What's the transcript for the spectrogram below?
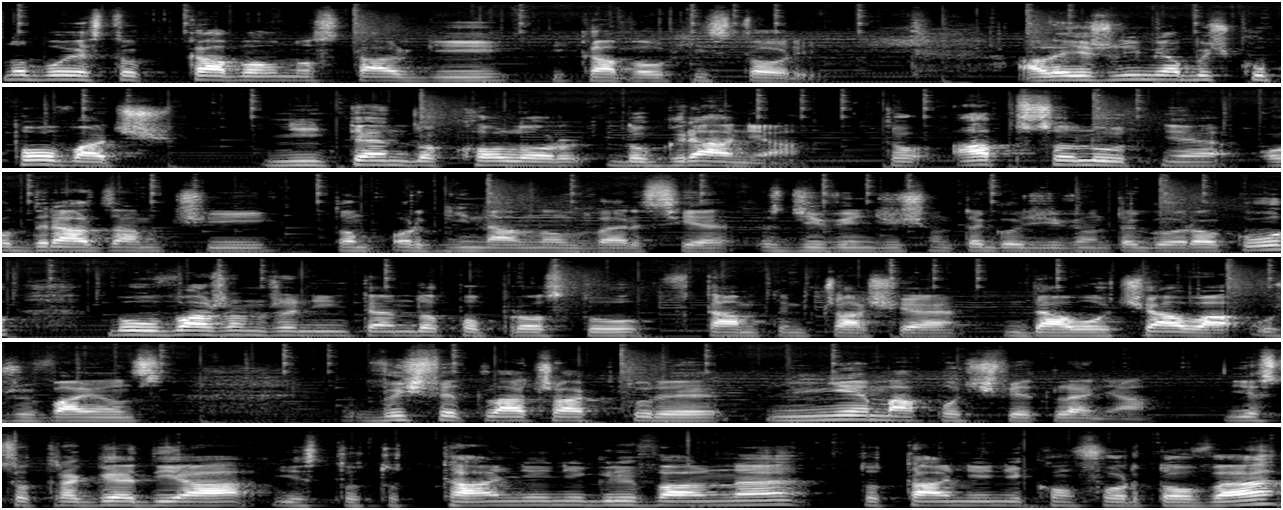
no bo jest to kawał nostalgii i kawał historii. Ale jeżeli miałbyś kupować Nintendo Color do grania, to absolutnie odradzam Ci tą oryginalną wersję z 99 roku, bo uważam, że Nintendo po prostu w tamtym czasie dało ciała, używając wyświetlacza, który nie ma podświetlenia. Jest to tragedia, jest to totalnie niegrywalne, totalnie niekomfortowe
